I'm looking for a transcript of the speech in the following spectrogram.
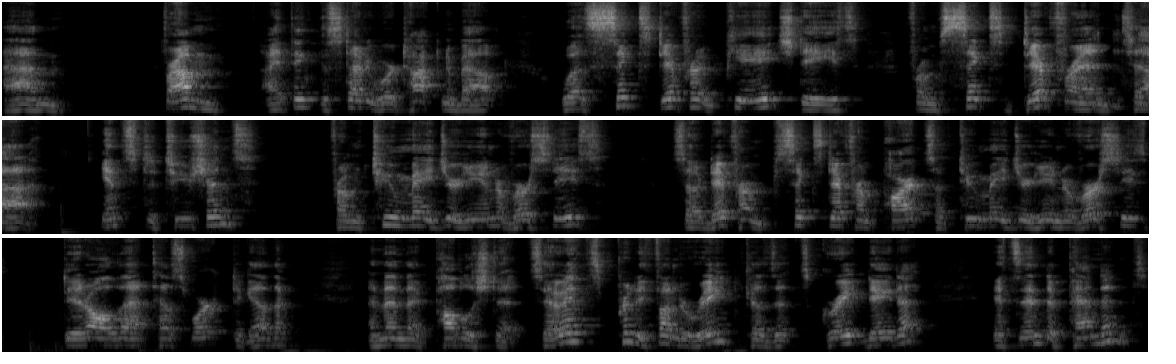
um, from, I think the study we're talking about was six different PhDs from six different uh, institutions from two major universities. So different six different parts of two major universities did all that test work together and then they published it. So it's pretty fun to read because it's great data. It's independent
